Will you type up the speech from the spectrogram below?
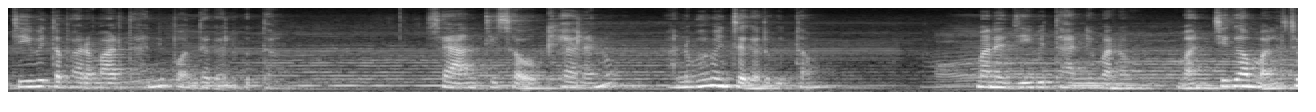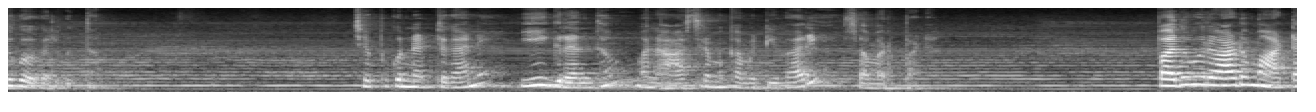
జీవిత పరమార్థాన్ని పొందగలుగుతాం. శాంతి సౌఖ్యాలను అనుభవించగలుగుతాం. మన జీవితాన్ని మనం మంచిగా మలుచుకోగలుగుతాం. చెప్పుకున్నట్లుగానే ఈ గ్రంథం మన ఆశ్రమ కమిటీ వారి సమర్పణ. పదువురాడు మాట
